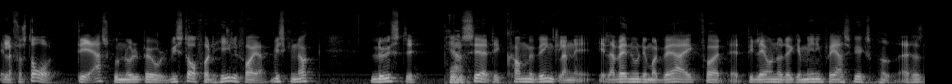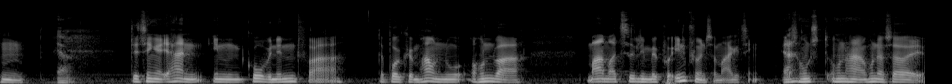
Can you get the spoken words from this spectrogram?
eller forstår, det er sgu nul bøvl, vi står for det hele for jer, vi skal nok løse det, producere ja. det, komme med vinklerne, eller hvad nu det måtte være, ikke for at, at vi laver noget, der giver mening for jeres virksomhed. Altså sådan, Ja. Det tænker jeg, jeg har en, en god veninde fra, der bor i København nu, og hun var meget, meget tidlig med på influencer marketing. Ja. Altså hun, hun, har, hun er så, øh,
